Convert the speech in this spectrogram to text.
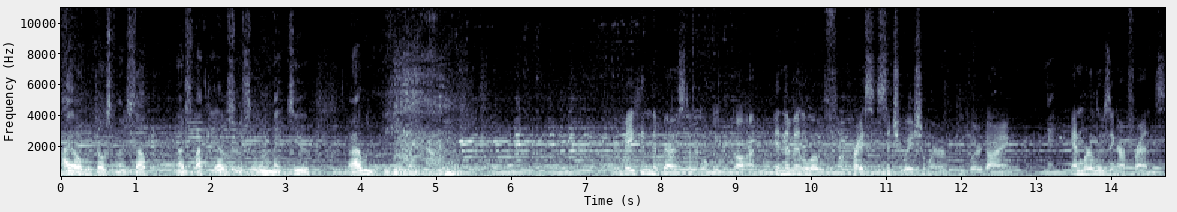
I overdosed myself. I was lucky I was with a roommate too, or I wouldn't be here right now. We're making the best of what we've got in the middle of a crisis situation where people are dying and we're losing our friends.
